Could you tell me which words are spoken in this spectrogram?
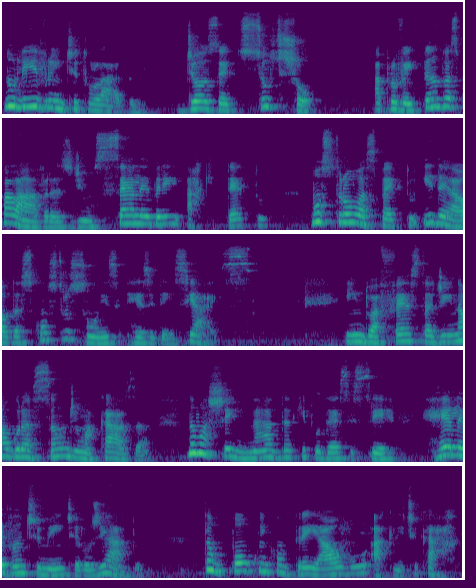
No livro intitulado Josetsucho, aproveitando as palavras de um célebre arquiteto, mostrou o aspecto ideal das construções residenciais. Indo à festa de inauguração de uma casa, não achei nada que pudesse ser relevantemente elogiado. Tampouco encontrei algo a criticar.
